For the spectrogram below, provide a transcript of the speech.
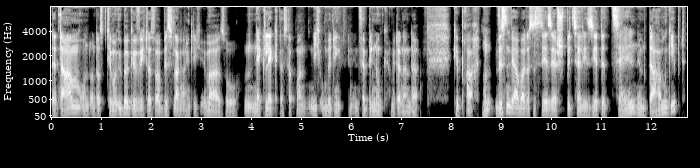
der Darm und, und das Thema Übergewicht, das war bislang eigentlich immer so ein Neglect. Das hat man nicht unbedingt in, in Verbindung miteinander gebracht. Nun wissen wir aber, dass es sehr, sehr spezialisierte Zellen im Darm gibt,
